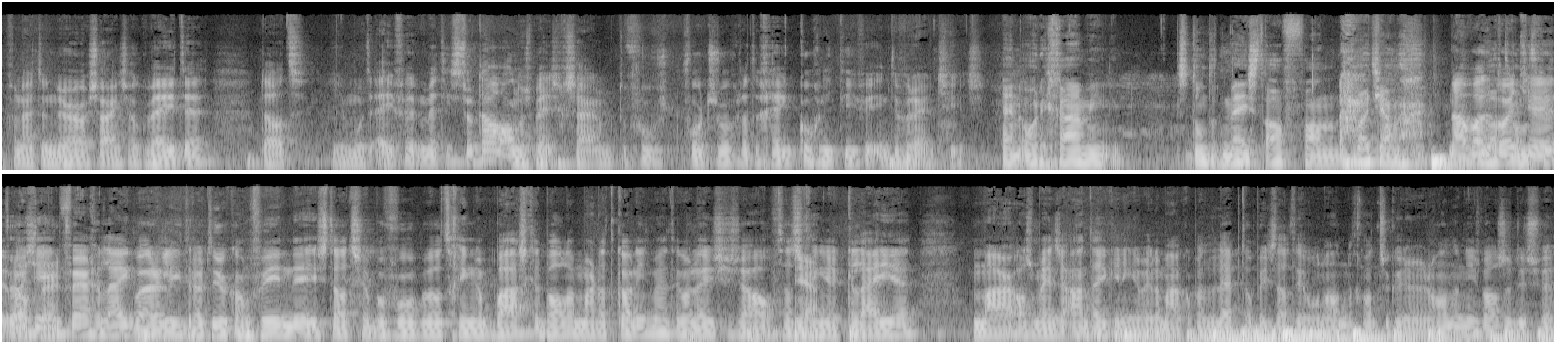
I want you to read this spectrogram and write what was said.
vanuit de neuroscience ook weten dat je moet even met iets totaal anders bezig zijn. Om ervoor voor te zorgen dat er geen cognitieve interferentie is. En origami stond het meest af van wat je aan... Nou, wat, Wat je, wat je in vergelijkbare literatuur kan vinden, is dat ze bijvoorbeeld gingen basketballen, maar dat kan niet met de collegezaal. Of dat ze Ja. gingen kleien. Maar als mensen aantekeningen willen maken op een laptop, is dat heel onhandig, want ze kunnen hun handen niet wassen. Dus we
